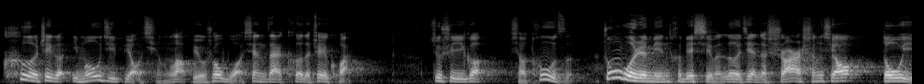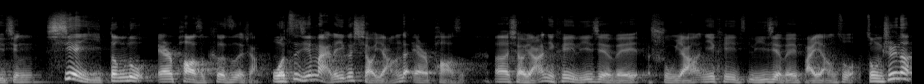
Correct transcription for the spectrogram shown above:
刻这个 emoji 表情了。比如说我现在刻的这款，就是一个。小兔子，中国人民特别喜闻乐见的十二生肖都已经现已登录 AirPods 刻字上。我自己买了一个小羊的 AirPods，呃，小羊你可以理解为属羊，你也可以理解为白羊座。总之呢，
